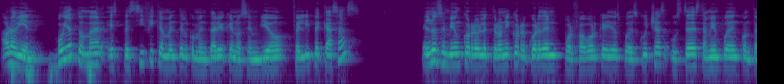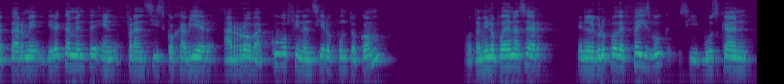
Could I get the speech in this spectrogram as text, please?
Ahora bien, voy a tomar específicamente el comentario que nos envió Felipe Casas. Él nos envió un correo electrónico, recuerden, por favor, queridos podescuchas, ustedes también pueden contactarme directamente en franciscojavier@cubofinanciero.com o también lo pueden hacer en el grupo de Facebook si buscan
